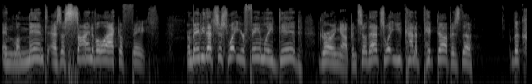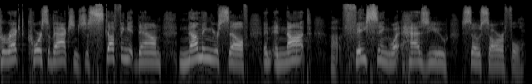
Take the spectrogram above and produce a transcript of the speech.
and lament as a sign of a lack of faith. Or maybe that's just what your family did growing up. And so that's what you kind of picked up as the, the correct course of action, just stuffing it down, numbing yourself, and, and not uh, facing what has you so sorrowful.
